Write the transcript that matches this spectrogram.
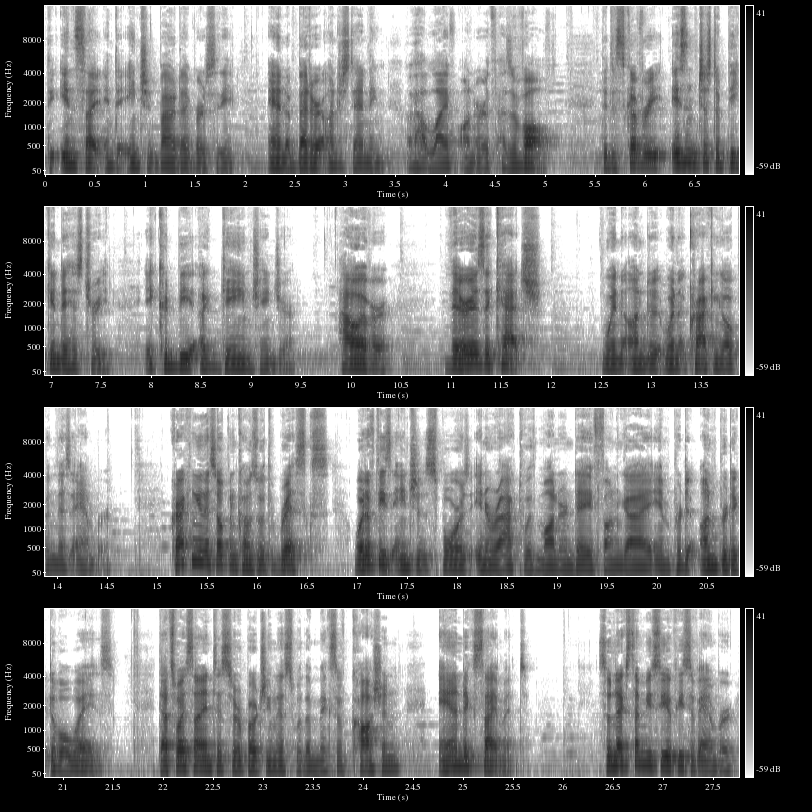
the insight into ancient biodiversity, and a better understanding of how life on Earth has evolved. The discovery isn't just a peek into history, it could be a game changer. However, there is a catch when, under, when cracking open this amber. Cracking this open comes with risks. What if these ancient spores interact with modern day fungi in unpredictable ways? That's why scientists are approaching this with a mix of caution and excitement. So next time you see a piece of amber,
